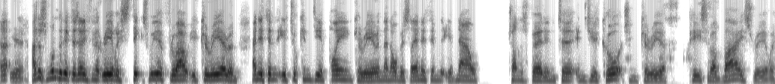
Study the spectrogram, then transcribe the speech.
Uh, yeah. I just wondered if there's anything that really sticks with you throughout your career, and anything that you took into your playing career, and then obviously anything that you've now transferred into into your coaching career. Piece of advice, really.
